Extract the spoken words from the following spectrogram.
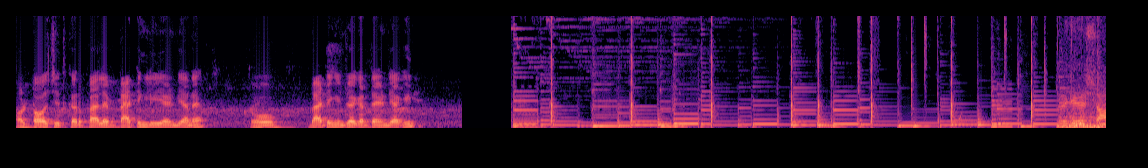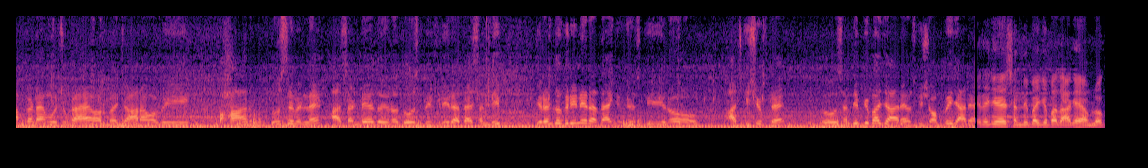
और टॉस जीत कर पहले बैटिंग ली है इंडिया ने। तो बैटिंग इंजॉय करते हैं इंडिया की। देखिए, शाम का टाइम हो चुका है और मैं जा रहा हूँ अभी बाहर दोस्त से मिलने आज संडे है तो यू नो दोस्त भी फ्री रहता है। संदीप किरण तो फ्री नहीं रहता है क्योंकि उसकी यू नो आज की शिफ्ट है। तो संदीप के पास जा रहे हैं उसकी शॉप पे ही जा रहे हैं। देखिए संदीप भाई के पास आ गए हम लोग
